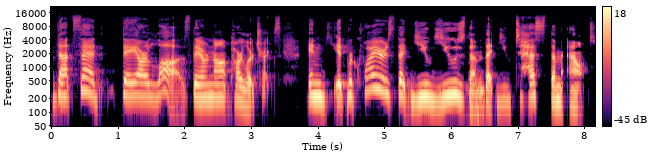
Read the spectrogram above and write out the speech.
That said, they are laws, they are not parlor tricks. And it requires that you use them, that you test them out.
